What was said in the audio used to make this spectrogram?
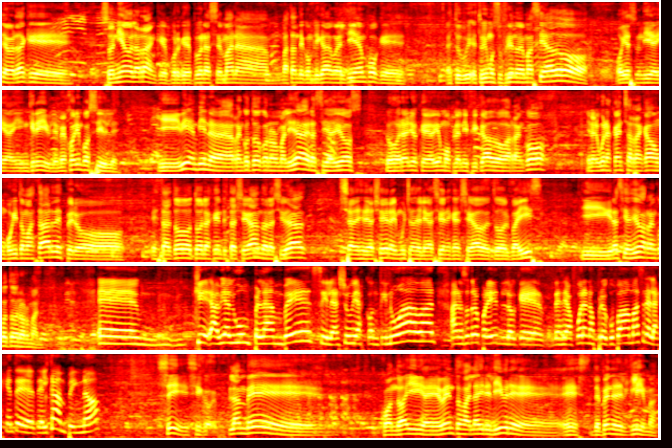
La verdad que soñado el arranque, porque después de una semana bastante complicada con el tiempo, que estuvimos sufriendo demasiado, hoy hace un día increíble, mejor imposible. Y bien, bien, arrancó todo con normalidad, gracias a Dios los horarios que habíamos planificado arrancó. En algunas canchas arrancaba un poquito más tarde, pero está todo, toda la gente está llegando a la ciudad. Ya desde ayer hay muchas delegaciones que han llegado de todo el país y gracias a Dios arrancó todo normal. Eh, ¿Había algún plan B si las lluvias continuaban? A nosotros por ahí lo que desde afuera nos preocupaba más era la gente del camping, ¿no? Sí, sí, plan B cuando hay eventos al aire libre es, depende del clima.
